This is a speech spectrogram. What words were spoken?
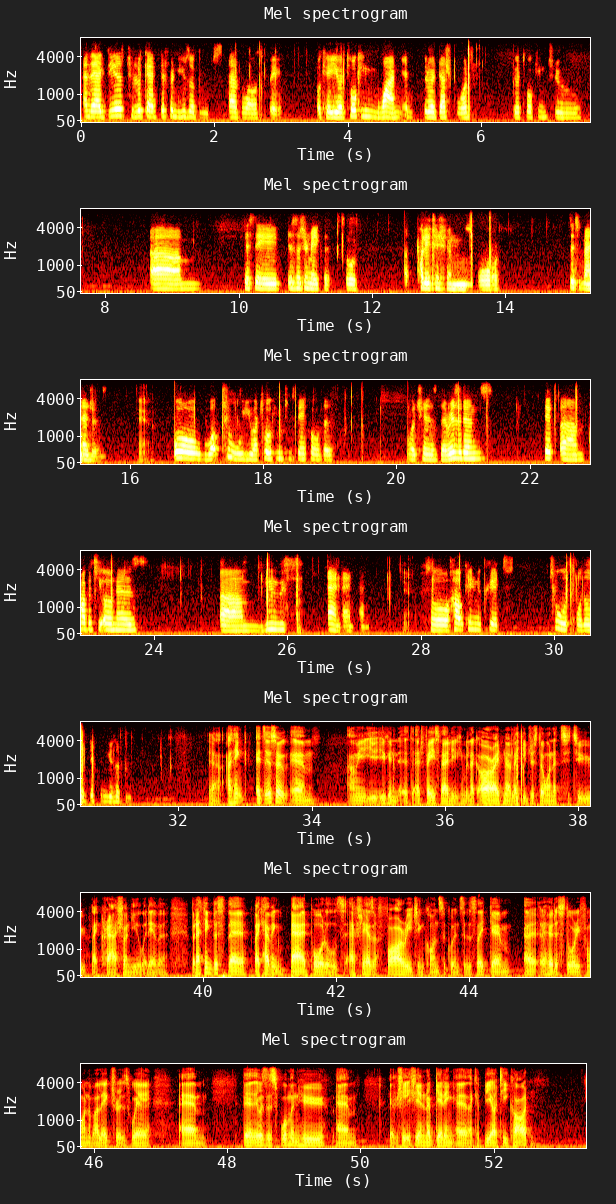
and the idea is to look at different user groups as well. Okay, you're talking one and through a dashboard, you're talking to, um, let's say decision makers, so politicians or city managers. Yeah. Or what two you are talking to stakeholders, which is the residents, um, property owners, um, youth, and and and. So how can you create tools for those different user groups. Yeah, I think it's also um, I mean, you, you can at, at face value you can be like, all oh, right, no, like you just don't want it to, to like crash on you or whatever. But I think this the like having bad portals actually has a far-reaching consequences. Like um, I, I heard a story from one of our lecturers where um, there, there was this woman who um, she she ended up getting a, like a BRT card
